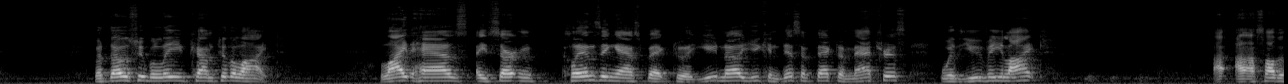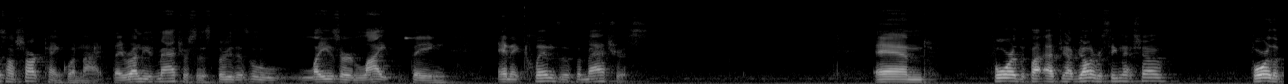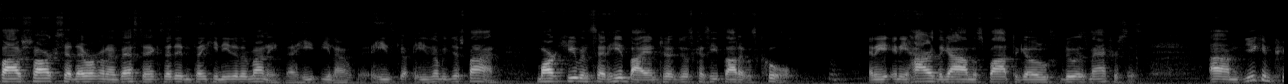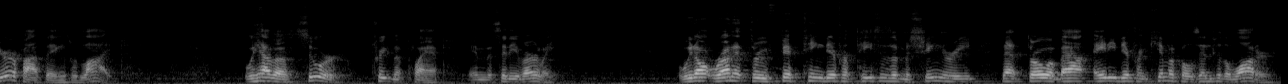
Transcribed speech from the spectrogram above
But those who believe come to the light. Light has a certain cleansing aspect to it. You know, you can disinfect a mattress with UV light. I, I, saw this on Shark Tank one night. They run these mattresses through this little laser light thing, and it cleanses the mattress. And four of the five, have y'all ever seen that show? Four of the five sharks said they weren't going to invest in it because they didn't think he needed their money. That he, you know, he's he's going to be just fine. Mark Cuban said he'd buy into it just because he thought it was cool, and he and he hired the guy on the spot to go do his mattresses. Um, you can purify things with light. We have a sewer treatment plant in the city of Early. We don't run it through 15 different pieces of machinery that throw about 80 different chemicals into the water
